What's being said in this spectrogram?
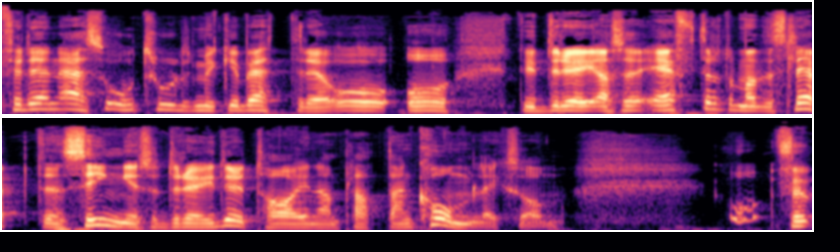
för den är så otroligt mycket bättre och, och det dröj, alltså efter att de hade släppt en singel så dröjde det ett tag innan plattan kom liksom. För,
